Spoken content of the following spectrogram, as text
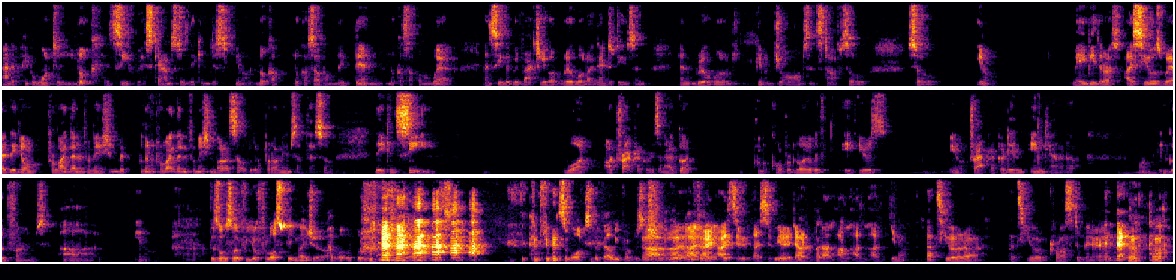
And if people want to look and see if we're scamsters, they can just you know look up look us up on LinkedIn, look us up on the web, and see that we've actually got real world identities and and real world you know jobs and stuff. So so you know maybe there are ICOs where they don't provide that information, but we're going to provide that information about ourselves. We're going to put our names up there so they can see what our track record is. And I've got, I'm a corporate lawyer with eight years, you know, track record in in Canada, on, in good firms. Uh, you know. Uh, There's also your philosophy major. I, what, what is it mentioned there? It's, uh, that contributes a lot to the value proposition. Uh, I. I, I, I severely doubt it, but I'll, I'll, I'll, I'll you know, that's your, uh, that's your cross to bear.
